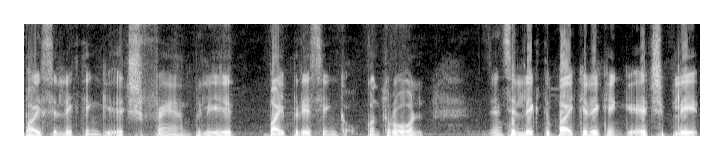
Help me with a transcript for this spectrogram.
by selecting each fan blade by pressing Ctrl then select by clicking each blade.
